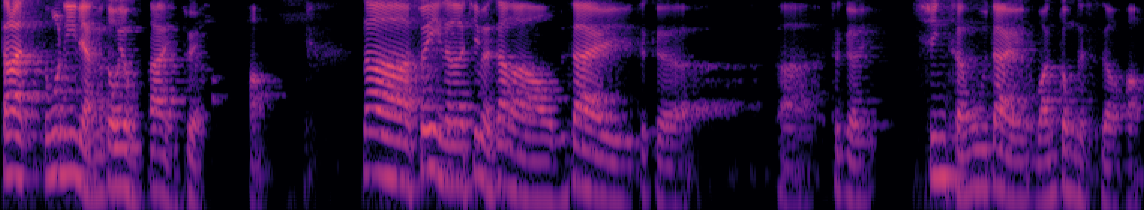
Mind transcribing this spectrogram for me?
当然，如果你两个都用，当然也最好。好，那所以呢，基本上啊，我们在这个呃这个新成屋在完工的时候哈，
